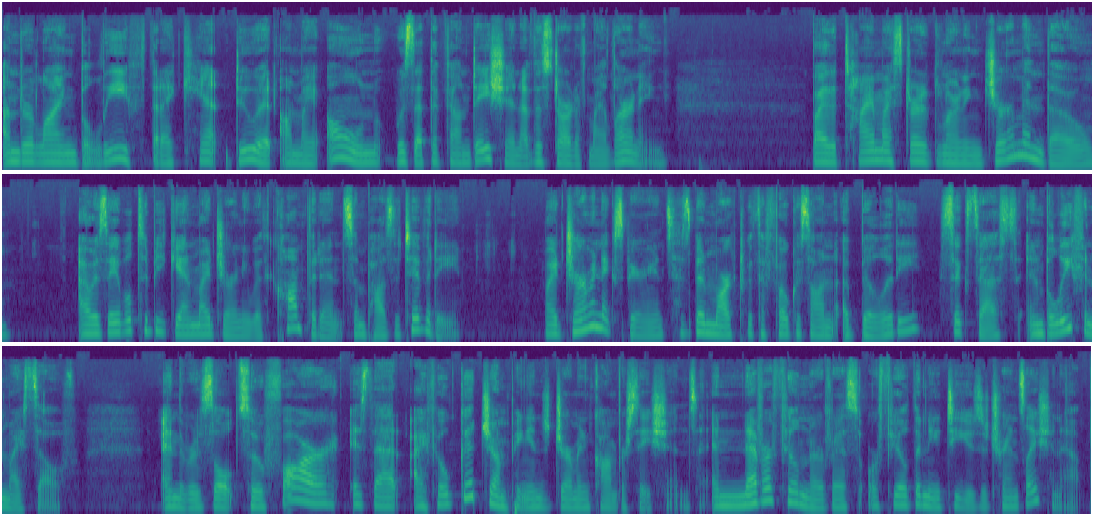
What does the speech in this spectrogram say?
underlying belief that I can't do it on my own was at the foundation of the start of my learning. By the time I started learning German, though, I was able to begin my journey with confidence and positivity. My German experience has been marked with a focus on ability, success, and belief in myself. And the result so far is that I feel good jumping into German conversations and never feel nervous or feel the need to use a translation app.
